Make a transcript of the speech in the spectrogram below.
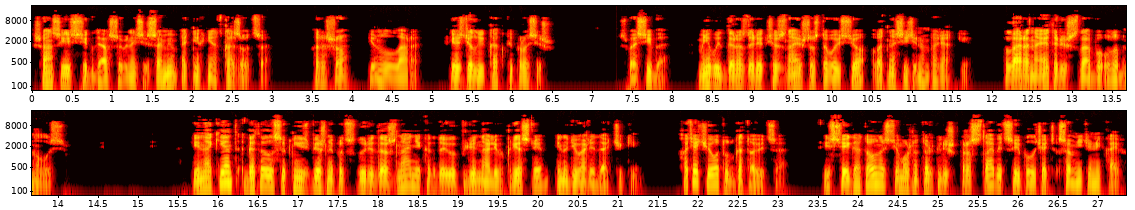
Шанс есть всегда, особенно если самим от них не отказываться. Хорошо, кивнула Лара. Я сделаю, как ты просишь. Спасибо. Мне будет гораздо легче, зная, что с тобой все в относительном порядке. Лара на это лишь слабо улыбнулась. Иннокент готовился к неизбежной процедуре дознания, когда его пеленали в кресле и надевали датчики. Хотя чего тут готовиться? Из всей готовности можно только лишь расслабиться и получать сомнительный кайф.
